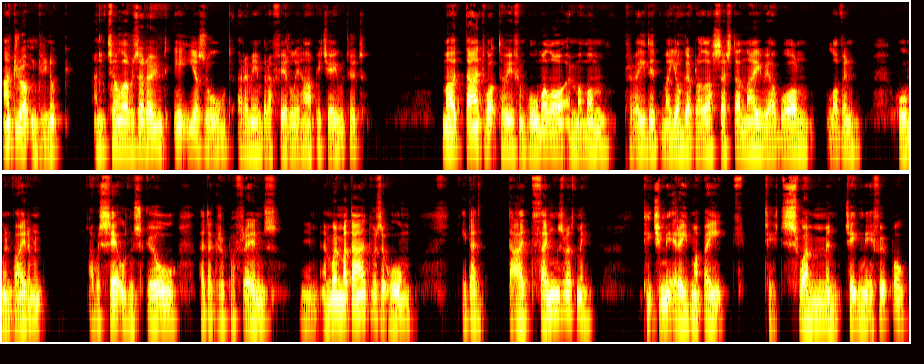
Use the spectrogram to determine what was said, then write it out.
I grew up in Greenock. Until I was around eight years old, I remember a fairly happy childhood. My dad worked away from home a lot, and my mum provided my younger brother, sister, and I with a warm, loving home environment. I was settled in school, had a group of friends, um, and when my dad was at home, he did dad things with me, teaching me to ride my bike, to swim, and taking me to football.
